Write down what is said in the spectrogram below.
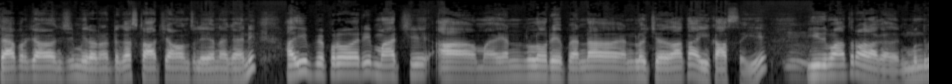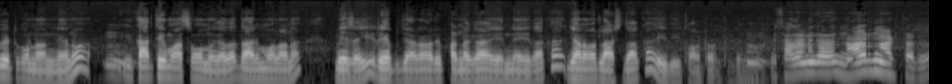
పేపర్ చావన్స్ మీరు అన్నట్టుగా స్టార్ చావన్స్లు ఏమైనా కానీ అవి ఫిబ్రవరి మార్చి ఆ మా ఎండలో రేపు ఎండ ఎండలో వచ్చేదాకా అవి కాస్తాయి. ఇది మాత్రం అలా కాదండి. ముందు పెట్టుకున్నాను నేను. ఈ కార్తీక మాసం ఉంది కదా దాని మూలాన. వేసాయి. రేపు జనవరి పండగ ఇవన్నీ అయ్యేదాకా జనవరి లాస్ట్ దాకా ఇది తోట ఉంటుంది. సాధారణంగా నారు నాటుతారు.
